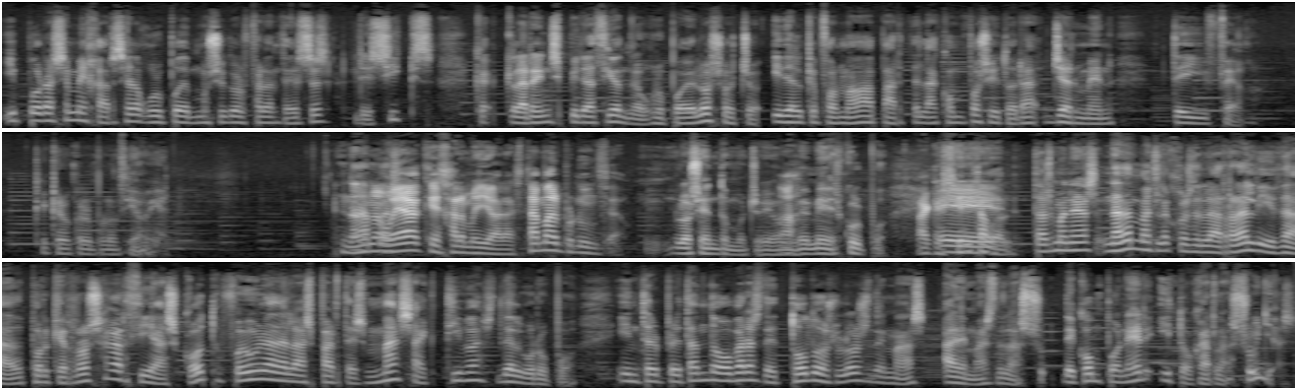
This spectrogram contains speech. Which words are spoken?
y por asemejarse al grupo de músicos franceses Les Six, clara inspiración del grupo de los ocho y del que formaba parte la compositora Germaine Taillefer, que creo que lo he bien. Nada no, no voy a quejarme yo ahora. Está mal pronunciado. Lo siento mucho, yo Ah. me, me disculpo. ¿A que Eh, mal. De todas maneras, nada más lejos de la realidad, porque Rosa García Scott fue una de las partes más activas del grupo, interpretando obras de todos los demás, además de, las su- de componer y tocar las suyas.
